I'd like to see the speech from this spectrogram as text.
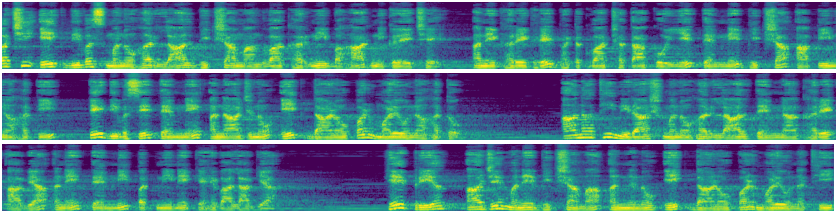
પછી એક દિવસ મનોહર લાલ ભિક્ષા માંગવા ઘરની બહાર નીકળે છે અને ઘરે ઘરે ભટકવા છતાં કોઈએ તેમને ભિક્ષા આપી ન હતી, તે દિવસે તેમને અનાજનો એક દાણો પણ મળ્યો ન હતો. આનાથી નિરાશ મનોહર લાલ તેમના ઘરે આવ્યા અને તેમની પત્નીને કહેવા લાગ્યા, હે પ્રિય, આજે મને ભિક્ષામાં અન્નનો એક દાણો પણ મળ્યો નથી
